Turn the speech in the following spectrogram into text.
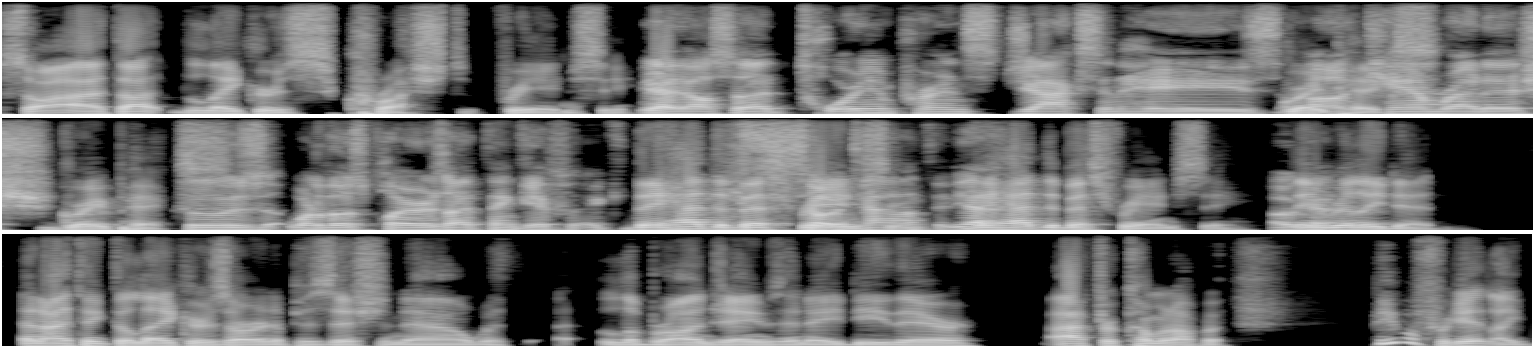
so I thought the Lakers crushed free agency. Yeah, they also had Taurean Prince, Jaxson Hayes, Great uh. Cam Reddish, Great picks. who's one of those players I think if like, They had the best So free agency. talented, yeah. They had the best free agency. Okay. They really did. And I think the Lakers are in a position now with LeBron James and AD there after coming off. Of, people forget like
